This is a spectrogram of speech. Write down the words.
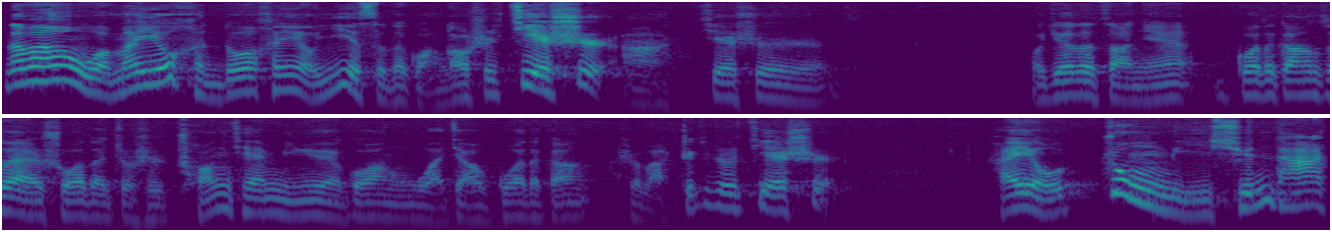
那么我们有很多很有意思的广告是借势啊，借势。我觉得早年郭德纲最爱说的就是“床前明月光，我叫郭德纲”，是吧？这个就是借势。还有“众里寻他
